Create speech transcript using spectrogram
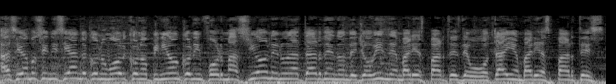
Así vamos iniciando con humor, con opinión, con información en una tarde en donde llovizna en varias partes de Bogotá y en varias partes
